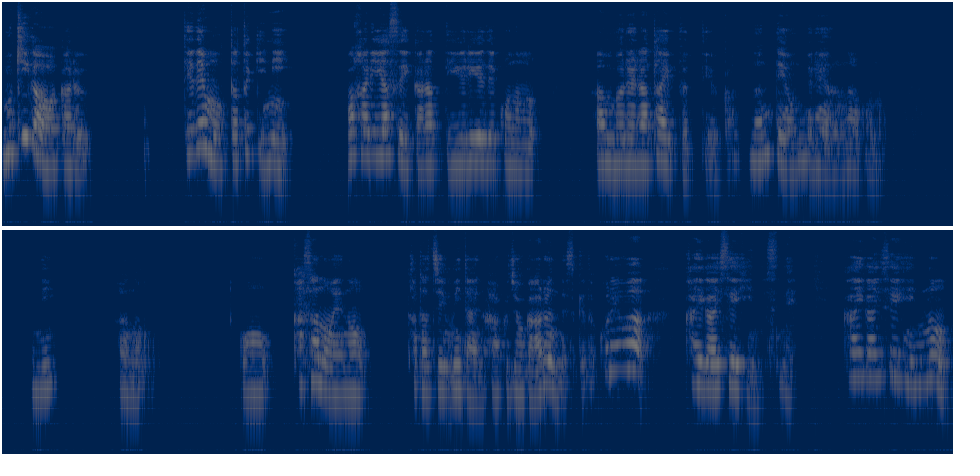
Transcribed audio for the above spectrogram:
向きが分かる。手で持った時に分かりやすいからっていう理由でこのアンブレラタイプっていうかなんて呼んでるんやろなこの。何？あのこう傘の絵の形みたいな白状があるんですけどこれは海外製品ですね。海外製品の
